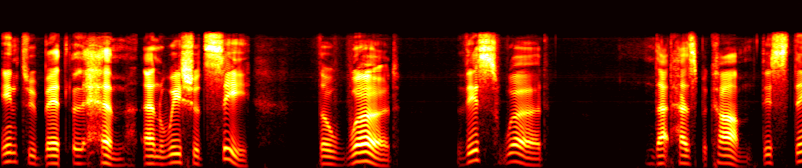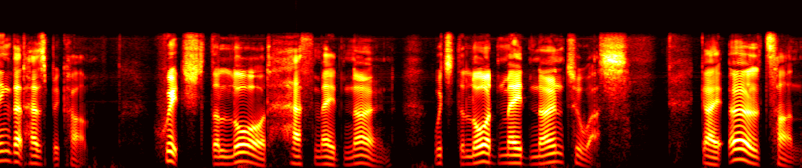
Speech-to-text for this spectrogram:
into Bethlehem and we should see the word, this word that has become, this thing that has become, which the Lord hath made known, which the Lord made known to us. Gai öltan,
